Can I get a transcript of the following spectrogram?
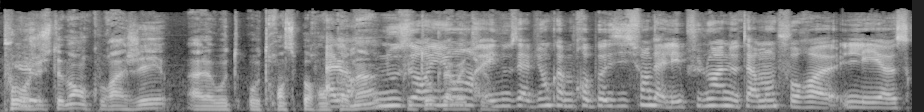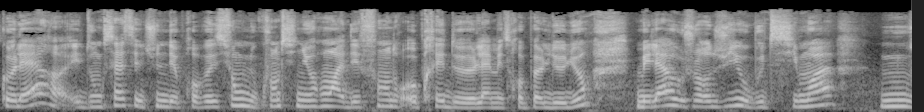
pour justement encourager à la, au, transport en commun nous aurions, Et nous avions comme proposition d'aller plus loin, notamment pour euh, les scolaires. Et donc ça, c'est une des propositions que nous continuerons à défendre auprès de la métropole de Lyon. Mais là, aujourd'hui, au bout de six mois, nous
